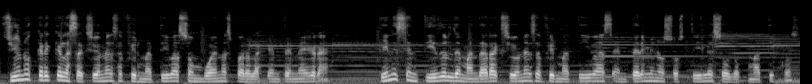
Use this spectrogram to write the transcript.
si uno cree que las acciones afirmativas son buenas para la gente negra, ¿tiene sentido el demandar acciones afirmativas en términos hostiles o dogmáticos?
